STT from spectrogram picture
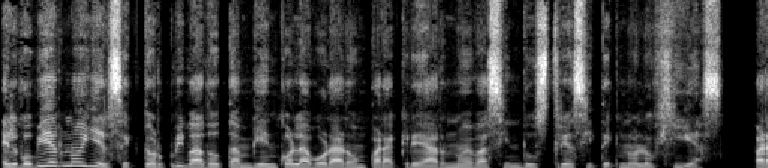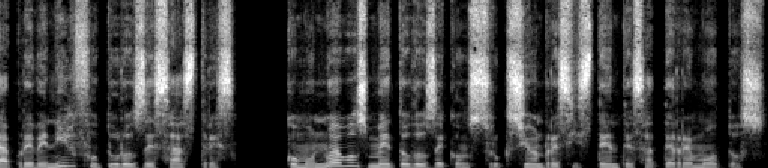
El gobierno y el sector privado también colaboraron para crear nuevas industrias y tecnologías, para prevenir futuros desastres, como nuevos métodos de construcción resistentes a terremotos,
